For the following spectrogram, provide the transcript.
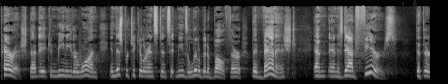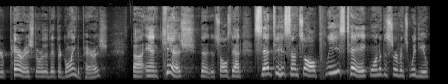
perished. That it can mean either one. In this particular instance, it means a little bit of both. They're, they vanished, and, and his dad fears that they're perished or that they're going to perish. Uh, and Kish, the, Saul's dad, said to his son Saul, Please take one of the servants with you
